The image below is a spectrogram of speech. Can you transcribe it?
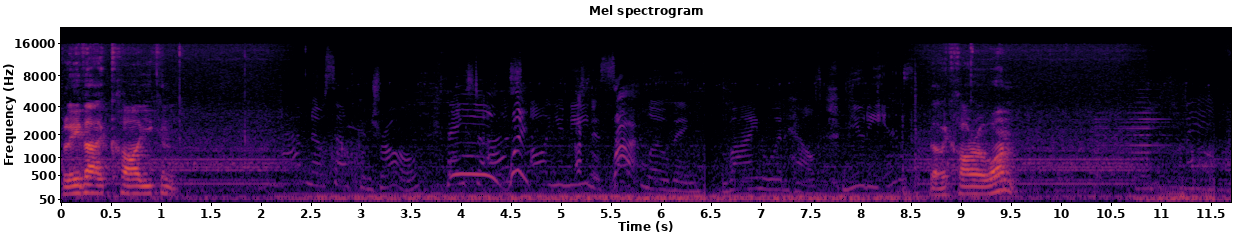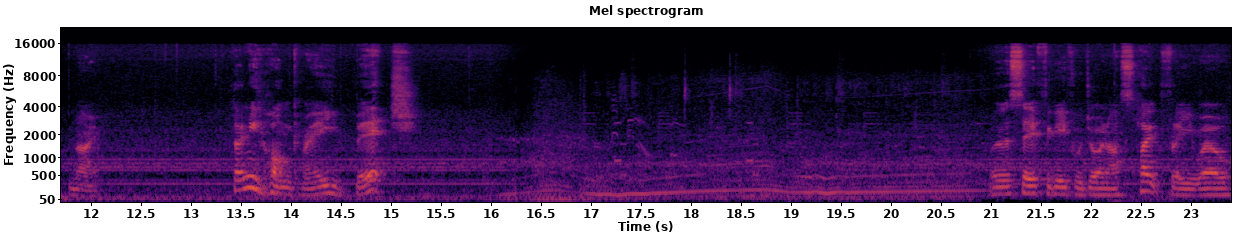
Believe that car you can... Have no self-control. Thanks to us, all you need is that the car I want? No. Don't you honk me, bitch. We're gonna see if Forgive will join us. Hopefully he will.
